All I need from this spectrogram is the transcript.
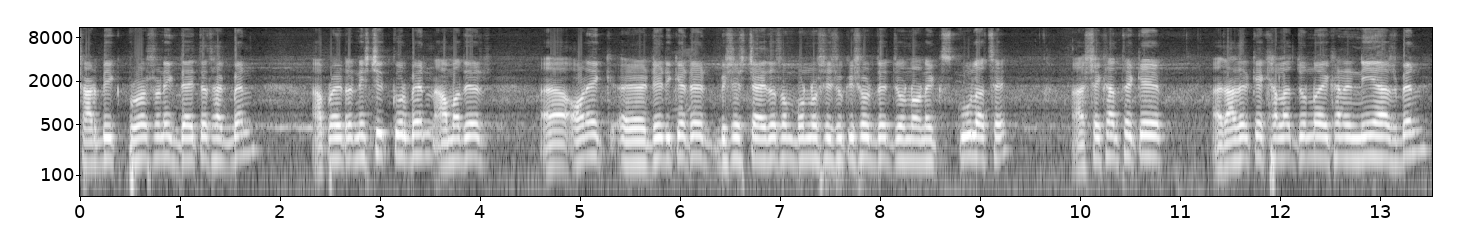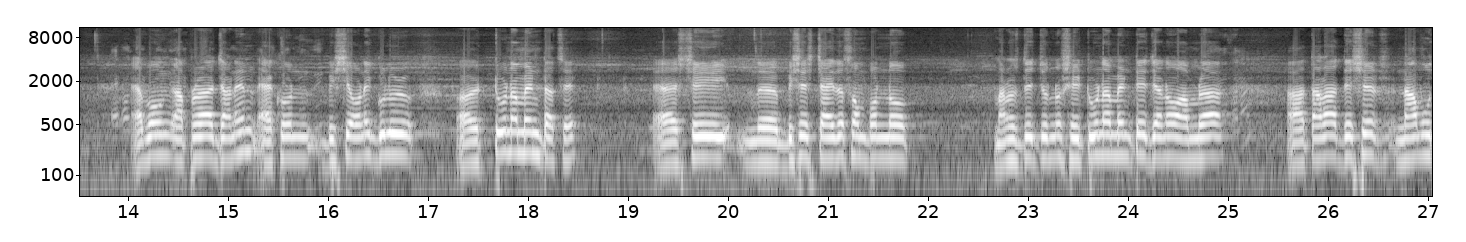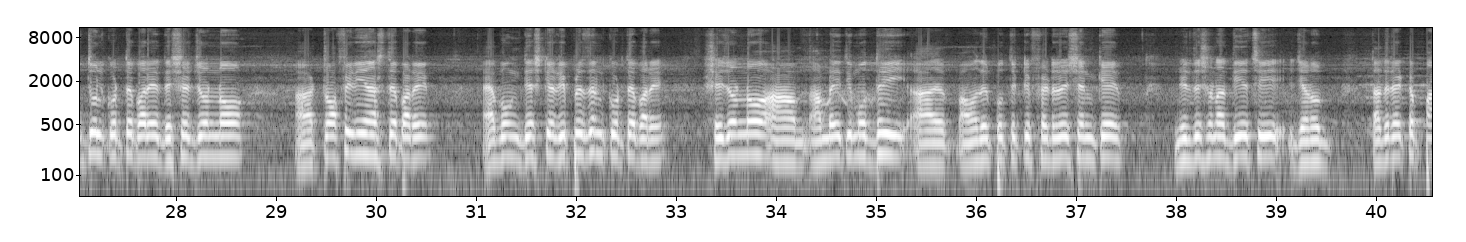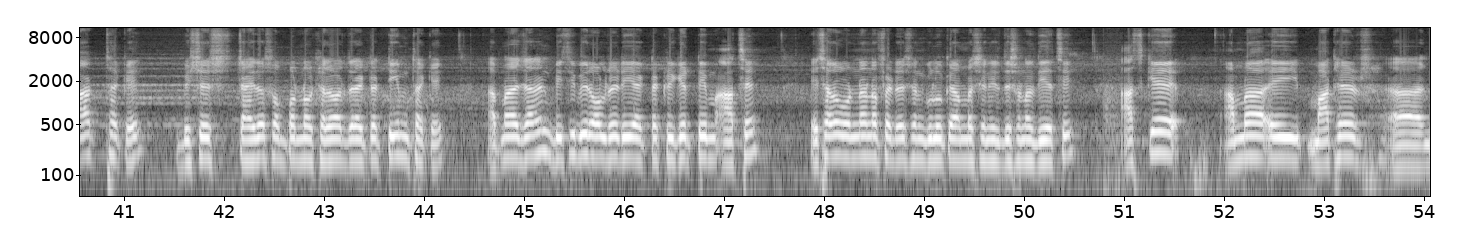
সার্বিক, প্রশাসনিক দায়িত্বে থাকবেন। আপনারা এটা নিশ্চিত করবেন, আমাদের অনেক ডেডিকেটেড বিশেষ চাহিদা সম্পন্ন শিশু কিশোরদের জন্য অনেক স্কুল আছে। আর সেখান থেকে, তাদেরকে খেলার জন্য এখানে নিয়ে আসবেন। এবং আপনারা জানেন, এখন বিশ্বে অনেকগুলো টুর্নামেন্ট আছে। সেই বিশেষ চাহিদা সম্পন্ন মানুষদের জন্য সেই টুর্নামেন্টে যেন আমরা তারা দেশের নাম উজ্জ্বল করতে পারে, দেশের জন্য ট্রফি নিয়ে আসতে পারে এবং দেশকে রিপ্রেজেন্ট করতে পারে। সেই জন্য আমরা ইতিমধ্যেই আমাদের প্রত্যেকটি ফেডারেশনকে নির্দেশনা দিয়েছি যেন তাদের একটা পার্ট থাকে, বিশেষ চাহিদা সম্পন্ন খেলোয়াড়দের একটা টিম থাকে। আপনারা জানেন বিসিবির অলরেডি একটা ক্রিকেট টিম আছে। এছাড়াও অন্যান্য ফেডারেশনগুলোকে আমরা সে নির্দেশনা দিয়েছি। আজকে আমরা এই মাঠের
